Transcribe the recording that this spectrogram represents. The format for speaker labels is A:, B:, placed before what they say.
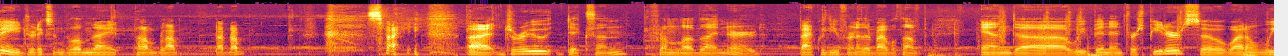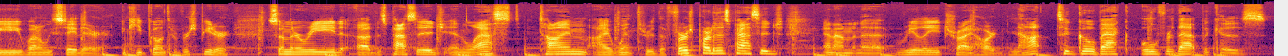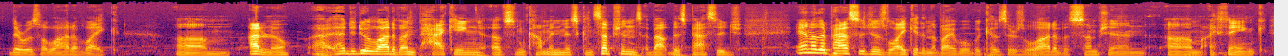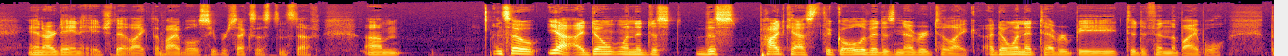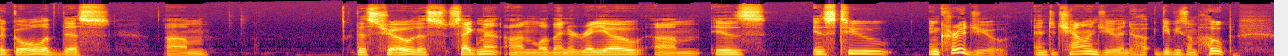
A: Hey, Drew Dixon from Love Night. Blah, blah, blah, blah. Sorry. Uh, Drew Dixon from Love Thy Nerd. Back with you for another Bible Thump. And uh, we've been in First Peter, so why don't we why don't we stay there and keep going through First Peter? So I'm going to read uh, this passage. And last time I went through the first part of this passage, and I'm going to really try hard not to go back over that because there was a lot of like um, I don't know. I had to do a lot of unpacking of some common misconceptions about this passage and other passages like it in the Bible because there's a lot of assumption, um, I think, in our day and age that like the Bible is super sexist and stuff. Um, and so, yeah, I don't want to just this podcast. The goal of it is never to like. I don't want it to ever be to defend the Bible. The goal of this um, this show, this segment on Love Thy Nerd Radio, um, is is to encourage you and to challenge you and to ho- give you some hope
